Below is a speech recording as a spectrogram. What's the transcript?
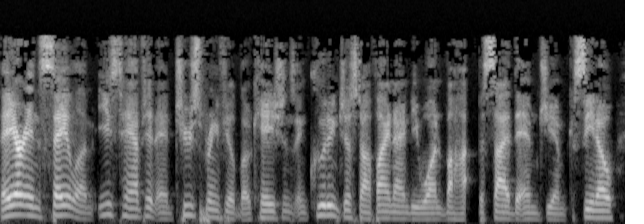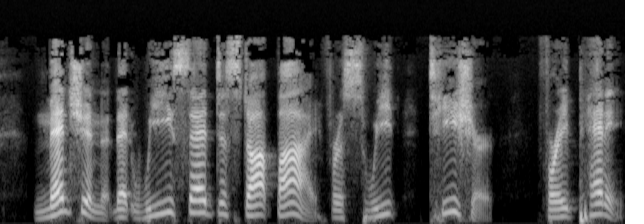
They are in Salem, East Hampton, and two Springfield locations, including just off I-91 beside the MGM casino. Mention that we said to stop by for a sweet t-shirt for a penny.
